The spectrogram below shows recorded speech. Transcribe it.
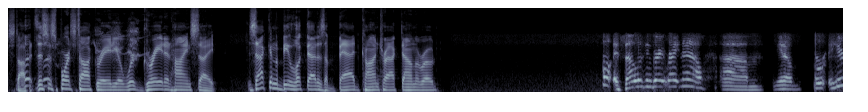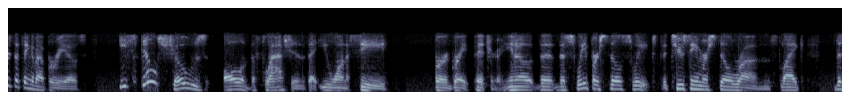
Stop it. This is sports talk radio. We're great at hindsight. Is that going to be looked at as a bad contract down the road? Well, it's not looking great right now. Um, you know, here's the thing about Barrios. He still shows all of the flashes that you want to see for a great pitcher. You know, the the sweeper still sweeps, the two seamer still runs. Like the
